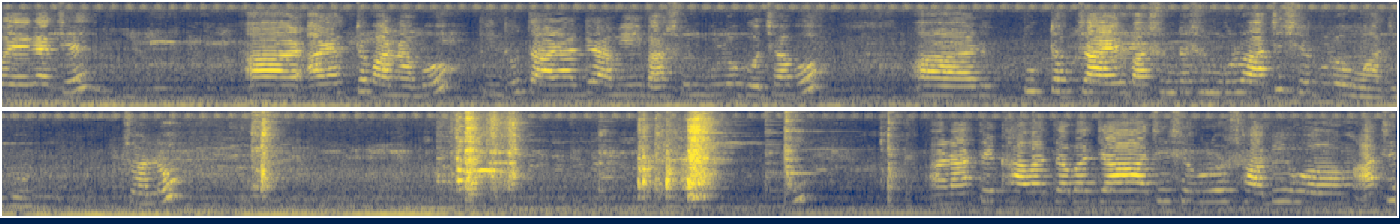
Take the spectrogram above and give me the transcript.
হয়ে গেছে। আর আর একটা বানাবো, কিন্তু তার আগে আমি এই বাসনগুলো গোছাবো। আর টুকটাক চায়ের বাসন টাসনগুলো আছে, সেগুলো মাজবো। চলো। আর রাতে খাবার দাবার যা আছে, সেগুলো সবই আছে,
